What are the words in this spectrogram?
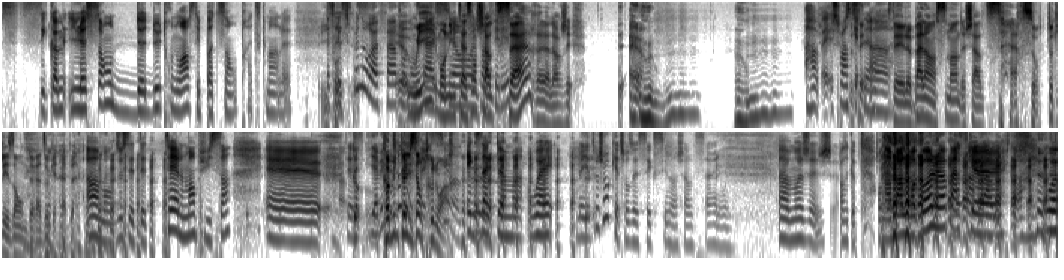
c'est comme le son de deux trous noirs, c'est pas de son pratiquement. Là. Est-ce faut- que tu peux nous refaire ton Euh, oui, imitation, mon imitation de Charles euh, Alors, j'ai. Ah, ben, je pense Ça, que. c'est- Ah, C'était le balancement de Charles Tisser sur toutes les ondes de Radio-Canada. ah, mon Dieu, c'était tellement puissant. Euh, Comme- Il y avait comme quelque une collision de trous noirs. exactement, ouais. Mais il y a toujours quelque chose de sexy dans Charles Tisser, anyway. Ah, moi, je, je- En tout cas, on n'en parlera pas, là, parce que... Oui,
